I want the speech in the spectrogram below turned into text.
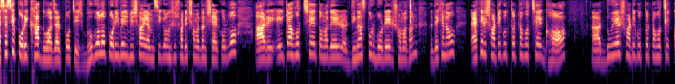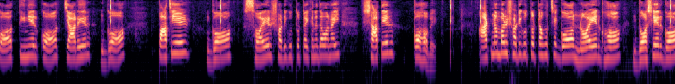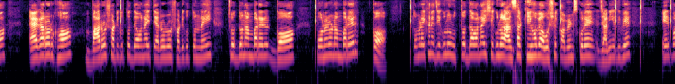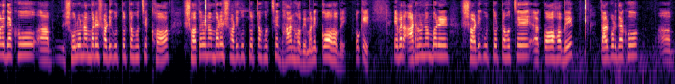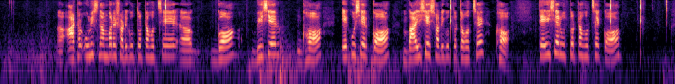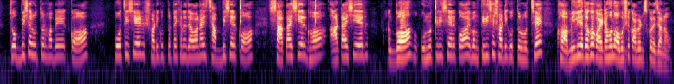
SSC পরীক্ষা দু হাজার পঁচিশ। ভূগোল ও পরিবেশ বিষয়ের এমসিকিউ অংশের সঠিক সমাধান শেয়ার করব। আর এইটা হচ্ছে তোমাদের দিনাজপুর বোর্ডের সমাধান। দেখে নাও, একের সঠিক উত্তরটা হচ্ছে ঘ দুইয়ের সঠিক উত্তরটা হচ্ছে ক, তিনের ক, চারের গ, পাঁচের গ, ছয়ের সঠিক উত্তরটা এখানে দেওয়া নাই, সাতের ক হবে। আট নম্বরের সঠিক উত্তরটা হচ্ছে গ, নয়ের ঘ, দশের গ এগারোর ঘ বারোর সঠিক উত্তর দেওয়া নাই, তেরোরও সঠিক উত্তর নেই, চোদ্দ নম্বরের গ, পনেরো নম্বরের ক। তোমরা এখানে যেগুলোর উত্তর দেওয়া নাই, সেগুলোর আনসার কি হবে অবশ্যই কমেন্টস করে জানিয়ে দিবে। এরপরে দেখো ষোলো নম্বরের সঠিক উত্তরটা হচ্ছে খ, সতেরো নম্বরের সঠিক উত্তরটা হচ্ছে ধান হবে মানে ক হবে, ওকে? এবার আঠারো নম্বরের সঠিক উত্তরটা হচ্ছে ক হবে। তারপরে দেখো আঠারো, উনিশ নম্বরের সঠিক উত্তরটা হচ্ছে গ, বিশের ঘ, একুশের ক, বাইশের সঠিক উত্তরটা হচ্ছে খ। তেইশের উত্তরটা হচ্ছে ক, চব্বিশের উত্তর হবে ক, পঁচিশের সঠিক উত্তরটা এখানে দেওয়া নাই, ছাব্বিশের ক সাতাশের ঘ আটাশের গ, উনত্রিশের ক এবং তিরিশের সঠিক উত্তর হচ্ছে খ। মিলিয়ে দেখো কয়টা হলো, অবশ্যই কমেন্টস করে জানাও।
